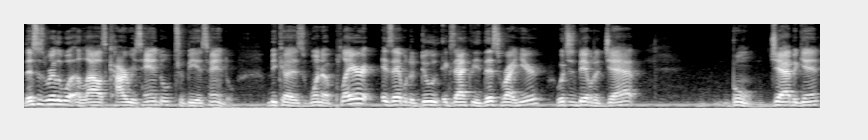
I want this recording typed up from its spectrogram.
This is really what allows Kyrie's handle to be his handle. Because when a player is able to do exactly this right here, which is be able to jab, boom, jab again,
